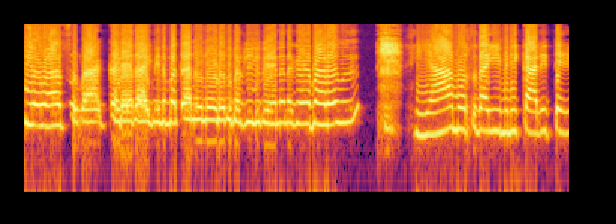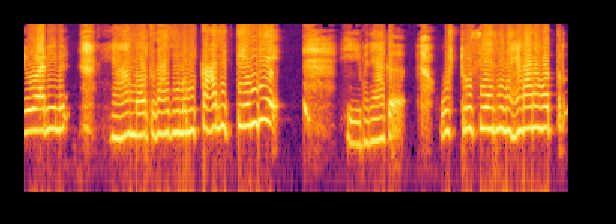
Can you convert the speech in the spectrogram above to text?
ಯವ್ವ ಸುಬಾ ಕಡೆದಾಗಿ ನಿನ್ನ ಮಕಾನು ನೋಡೋದು ಬರ್ಲಿಲ್ವೇ ನನಗೆ ಬಾಳೆವು. ಯಾ ಮುಹೂರ್ತದಾಗಿ ಮನಿ ಕಾಲಿಟ್ಟೆ ಯವ್ವ ನೀನು? ಯಾ ಮುಹೂರ್ತದಾಗಿ ಮನಿ ಕಾಲಿಟ್ಟೆ ಅಂದಿ? ಈ ಮನ್ಯಾಗ ಉಷ್ಟ್ರು ಸೇರಿ ನಿನ್ನ ಹೆಣಾನ ಹ್ಮ್.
